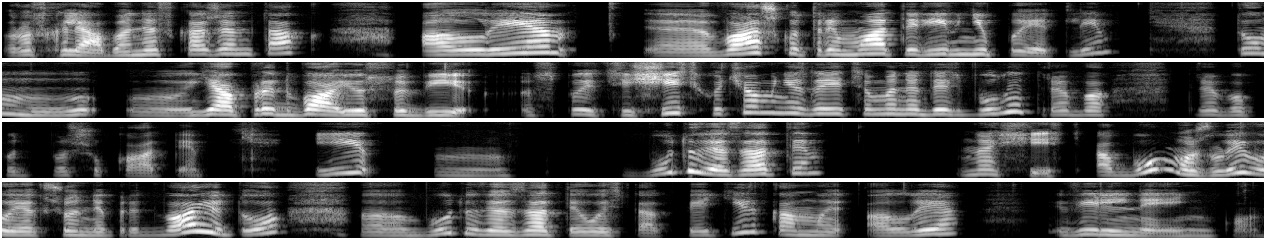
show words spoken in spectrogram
розхлябане, скажімо так. Але е, важко тримати рівні петлі. Тому е, я придбаю собі спиці 6, хоча, мені здається, у мене десь були, треба, треба пошукати. І буду в'язати на 6. Або, можливо, якщо не придбаю, то е, буду в'язати ось так п'ятірками, але вільненько.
